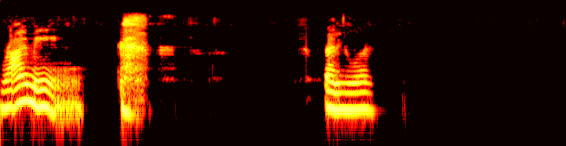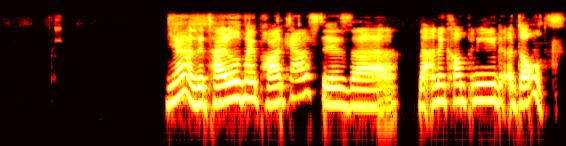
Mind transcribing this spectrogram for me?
rhyming. anyway. Yeah, the title of my podcast is uh The Unaccompanied Adults.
